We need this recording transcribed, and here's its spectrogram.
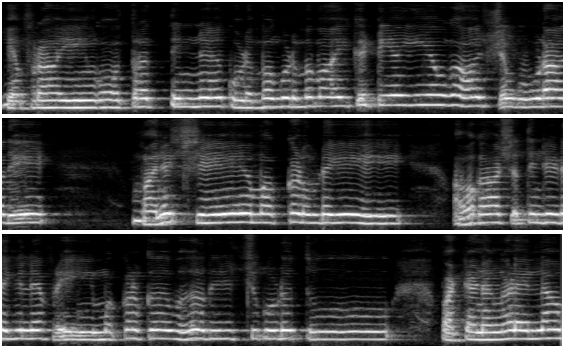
എഫ്രായിം ഗോത്രത്തിന് കുടുംബം കുടുംബമായി കിട്ടിയ ഈ അവകാശം കൂടാതെ മനുഷ്യ മക്കളുടെ അവകാശത്തിന്റെ ഇടയിൽ ഫ്രെയിം മക്കൾക്ക് വേർതിരിച്ചു കൊടുത്തു. പട്ടണങ്ങളെല്ലാം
